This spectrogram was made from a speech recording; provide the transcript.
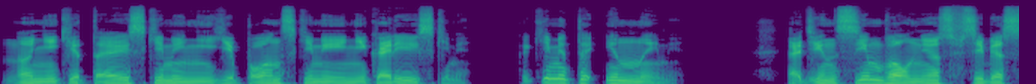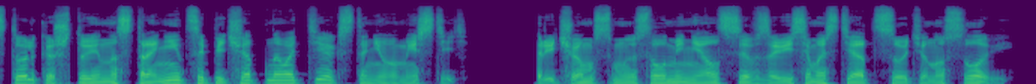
Но не китайскими, не японскими и не корейскими. Какими-то иными. Один символ нес в себе столько, что и на странице печатного текста не уместить. Причем смысл менялся в зависимости от сотен условий.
